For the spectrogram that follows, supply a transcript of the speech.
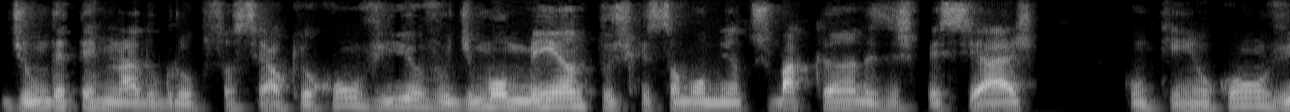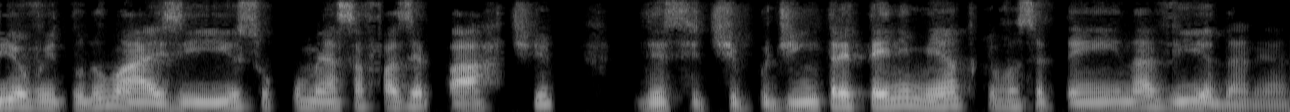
de um determinado grupo social que eu convivo, de momentos que são momentos bacanas, especiais, com quem eu convivo e tudo mais. E isso começa a fazer parte desse tipo de entretenimento que você tem na vida, né?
